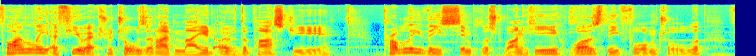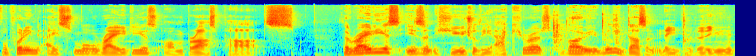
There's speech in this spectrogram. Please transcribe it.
Finally, a few extra tools that I've made over the past year. Probably the simplest one here was the form tool for putting a small radius on brass parts. The radius isn't hugely accurate, though it really doesn't need to be.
